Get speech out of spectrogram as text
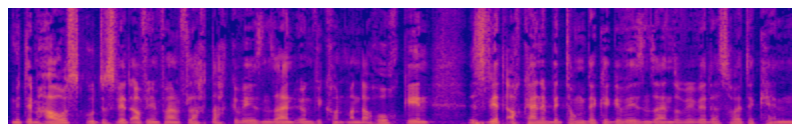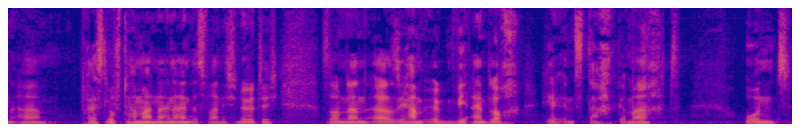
mit dem Haus, gut, es wird auf jeden Fall ein Flachdach gewesen sein, irgendwie konnte man da hochgehen. Es wird auch keine Betondecke gewesen sein, so wie wir das heute kennen. Äh, Presslufthammer, nein, nein, das war nicht nötig, sondern äh, sie haben irgendwie ein Loch hier ins Dach gemacht und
